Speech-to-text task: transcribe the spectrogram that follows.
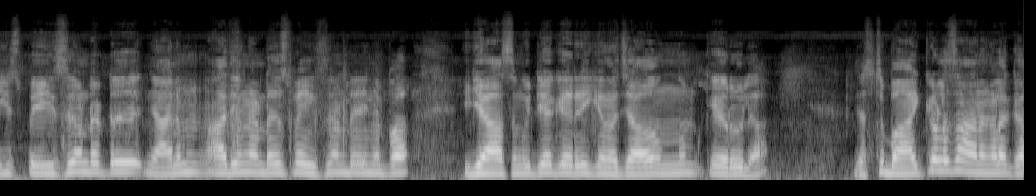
ഈ സ്പേസ് കണ്ടിട്ട് ഞാനും ആദ്യം കണ്ടത് സ്പേസ് കണ്ടു കഴിഞ്ഞപ്പോൾ ഈ ഗ്യാസും കുറ്റിയൊക്കെ കയറിയിരിക്കുകയെന്ന് വെച്ചാൽ അതൊന്നും കയറൂല ജസ്റ്റ് ബാക്കിയുള്ള സാധനങ്ങളൊക്കെ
